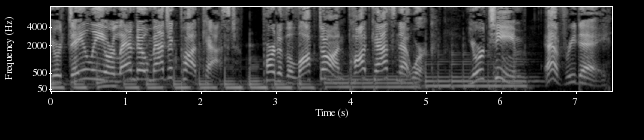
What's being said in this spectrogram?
your daily Orlando Magic podcast, part of the Locked On Podcast Network. Your team every day.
